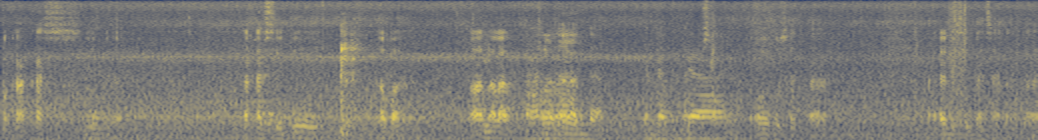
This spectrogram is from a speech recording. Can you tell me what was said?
pekakas gitu kan. Pekakas itu apa? Alat-alat. alat-alat benda-benda Oh pusaka ada di sebelah sana. Nah,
